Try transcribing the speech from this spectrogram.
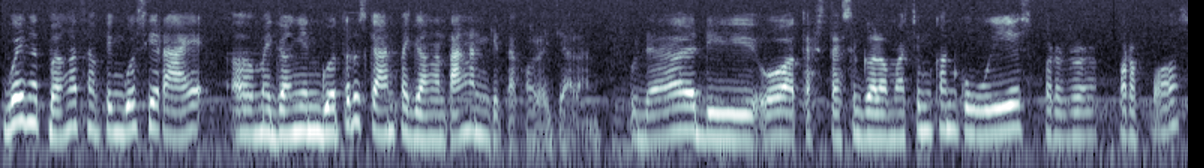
gue inget banget samping gue si Rae eh, megangin gue terus kan pegangan tangan kita kalau jalan. Udah di wah tes tes segala macem kan kuis per per pos.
